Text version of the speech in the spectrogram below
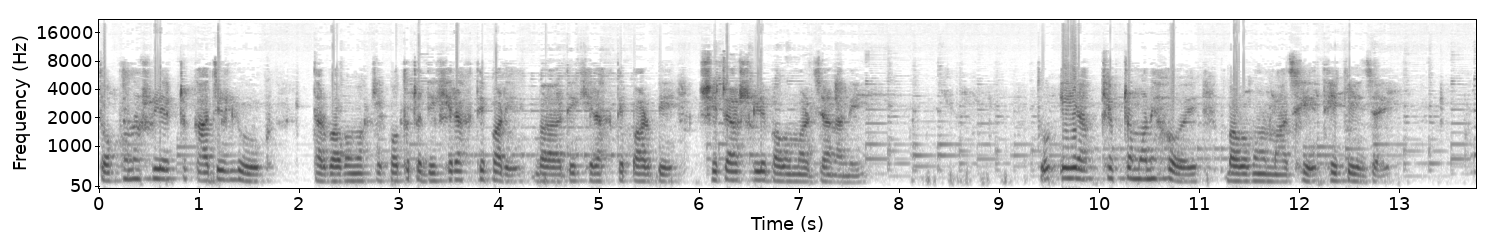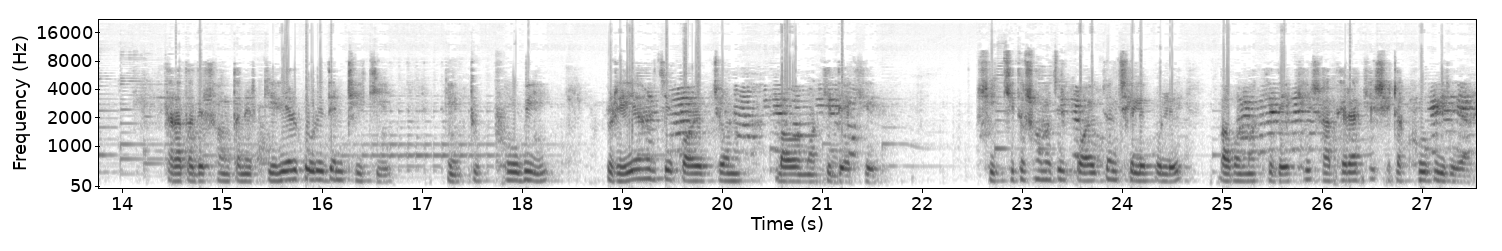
তখন আসলে একটা কাজের লোক তার বাবা মাকে কতটা দেখে রাখতে পারে বা দেখে রাখতে পারবে, সেটা আসলে বাবা মার জানা নেই। তো এই আক্ষেপটা মনে হয় বাবা মার মাঝে থেকেই যায়। তারা তাদের সন্তানের কেরিয়ার করে দেন ঠিকই, কিন্তু খুবই রেয়ার যে কয়েকজন বাবা মাকে দেখে, শিক্ষিত সমাজের কয়েকজন ছেলে পেলে বাবা মাকে দেখে, সাথে রাখে, সেটা খুবই রেয়ার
